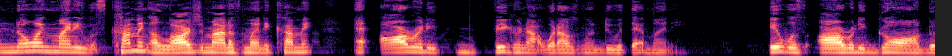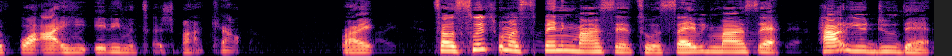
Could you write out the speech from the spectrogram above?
knowing money was coming, a large amount of money coming, and already figuring out what I was to do with that money. It was already gone before I it even touched my account, right? So switch from a spending mindset to a saving mindset. How do you do that?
